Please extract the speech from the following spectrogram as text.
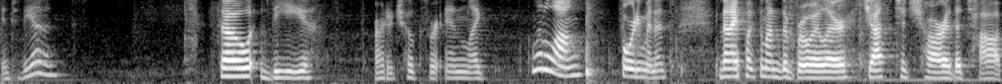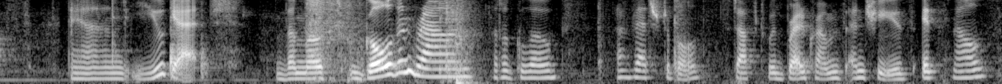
Into the oven. So the artichokes were in like a little long, 40 minutes. Then I put them under the broiler just to char the tops and you get the most golden brown little globes of vegetables stuffed with breadcrumbs and cheese. It smells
